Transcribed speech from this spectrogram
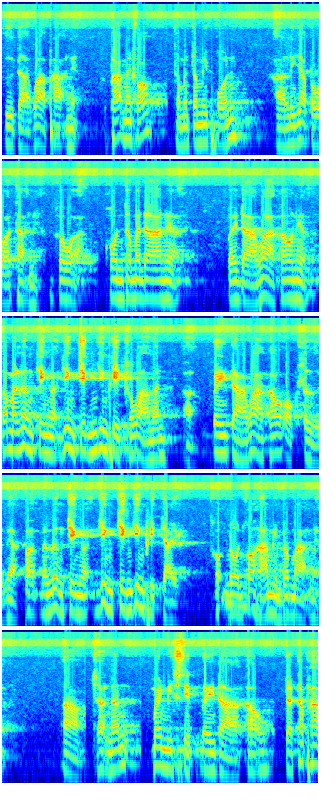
คือด่าว่าพระเนี่ย พระไม่ฟ้องแต่มันจะมีผลอริยประวาทะเนี่ยก็ว่า คนธรรมดาเนี่ย ไปด่าว่าเขาเนี่ย ก็มันเรื่องจริงอะยิ่งจริง ยิ่งผิดเขาว่างั้นไปด่าว่าเขาออกสื่อเนี่ย ก็มันเรื่องจริงอะยิ่งจริง ยิ่งผิดใหญ่เขาโดนข้อหาหมิ่นประมาทเนี่ยอ้าวฉะนั้นไม่มีสิทธิ์ไปด่าเขา แต่ถ้าพระ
